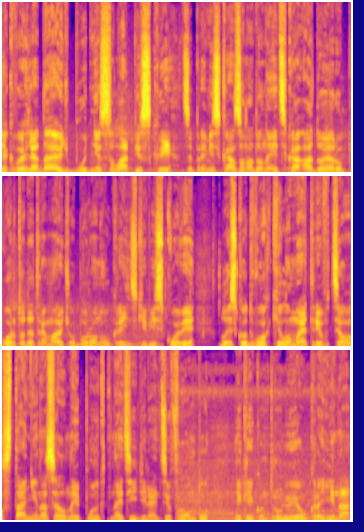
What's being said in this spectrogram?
як виглядають будні села Піски. Це приміська зона Донецька, а до аеропорту, де тримають оборону українські військові, близько двох кілометрів. Це останній населений пункт на цій ділянці фронту, який контролює Україна.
